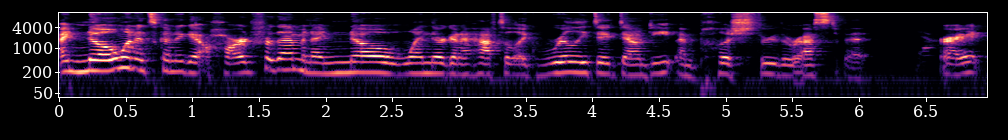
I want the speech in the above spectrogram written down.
I know when it's going to get hard for them and I know when they're going to have to like really dig down deep and push through the rest of it. Yeah. Right?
